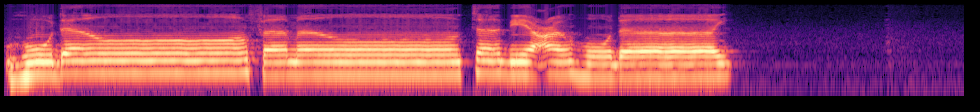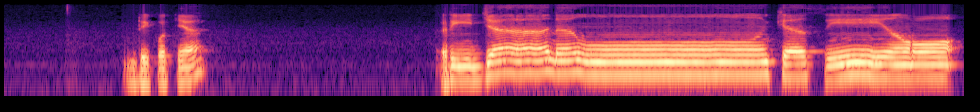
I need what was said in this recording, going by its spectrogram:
Hudan faman tabi'a hudai berikutnya. Rijalan kathira.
